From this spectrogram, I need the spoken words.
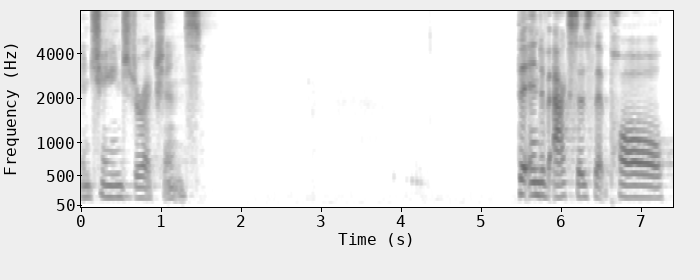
and change directions. The end of Acts says that Paul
